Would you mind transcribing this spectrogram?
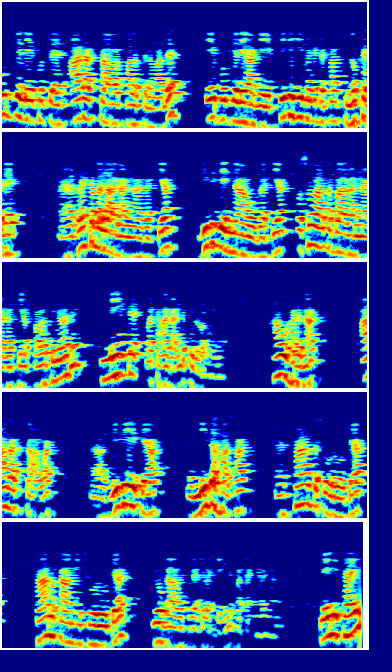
පුද්ගලයෙකුට ආරක්ෂාවක් සැලසෙනවද ඒ පුද්ගලයාගේ පිරිහීමකටපත් නොකර රැක බලා ගන්නා ගතියක් දිවි දෙන්නා වූ ගතියක් ඔසවා තබා ගන්නා ගතියක් පවතිනවද මේක වටහා ගන්න පුළුවන් වෙනවා. කවුහරණක් ආරක්ෂාවක් විවේකයක් නිදහසක් සාන්ත ස්වરૂපයක් සාමකාමී ස්වરૂපයක් යෝගාවචරයට වැටෙන්න පටන් ගන්නවා. මේ නිසායි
